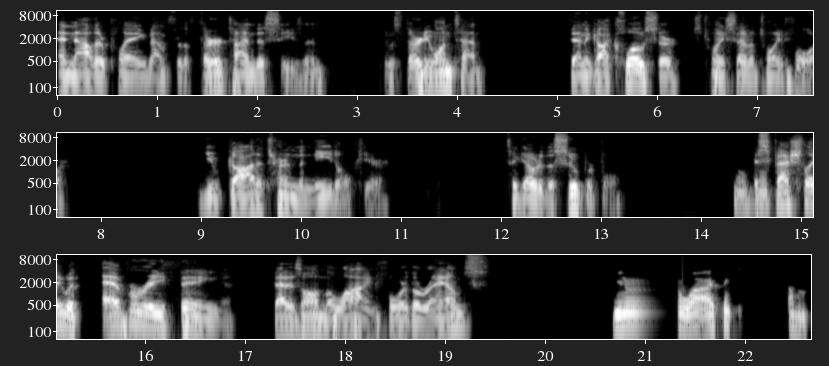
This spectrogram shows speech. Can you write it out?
And now they're playing them for the third time this season. It was 31 10. Then it got closer. It's 27 24. You got to turn the needle here to go to the Super Bowl, Mhm. especially with everything that is on the line for the Rams. You know what? I think I'm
